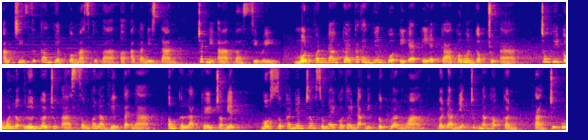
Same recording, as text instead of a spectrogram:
ám chỉ sự can thiệp của Moscow ở Afghanistan, Chechnya và Syria. Một phần đáng kể các thành viên của ISISK có nguồn gốc Trung Á, trong khi có một lượng lớn người Trung Á sống và làm việc tại Nga, ông Clarke cho biết một số cá nhân trong số này có thể đã bị cực đoan hóa và đảm nhiệm chức năng hậu cần, tàng trữ vũ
